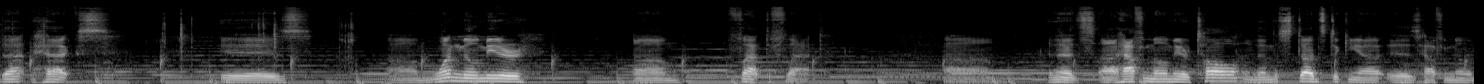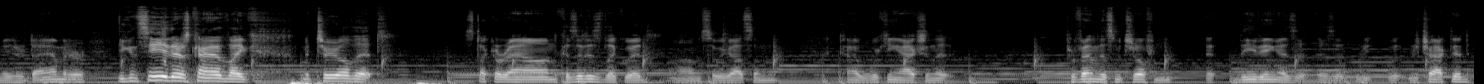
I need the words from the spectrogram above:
that hex is um, one millimeter um, flat to flat. And then it's uh, half a millimeter tall, and then the stud sticking out is half a millimeter diameter. You can see there's kind of like material that stuck around because it is liquid. Um, so we got some kind of wicking action that prevented this material from leaving as it, as it re retracted.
